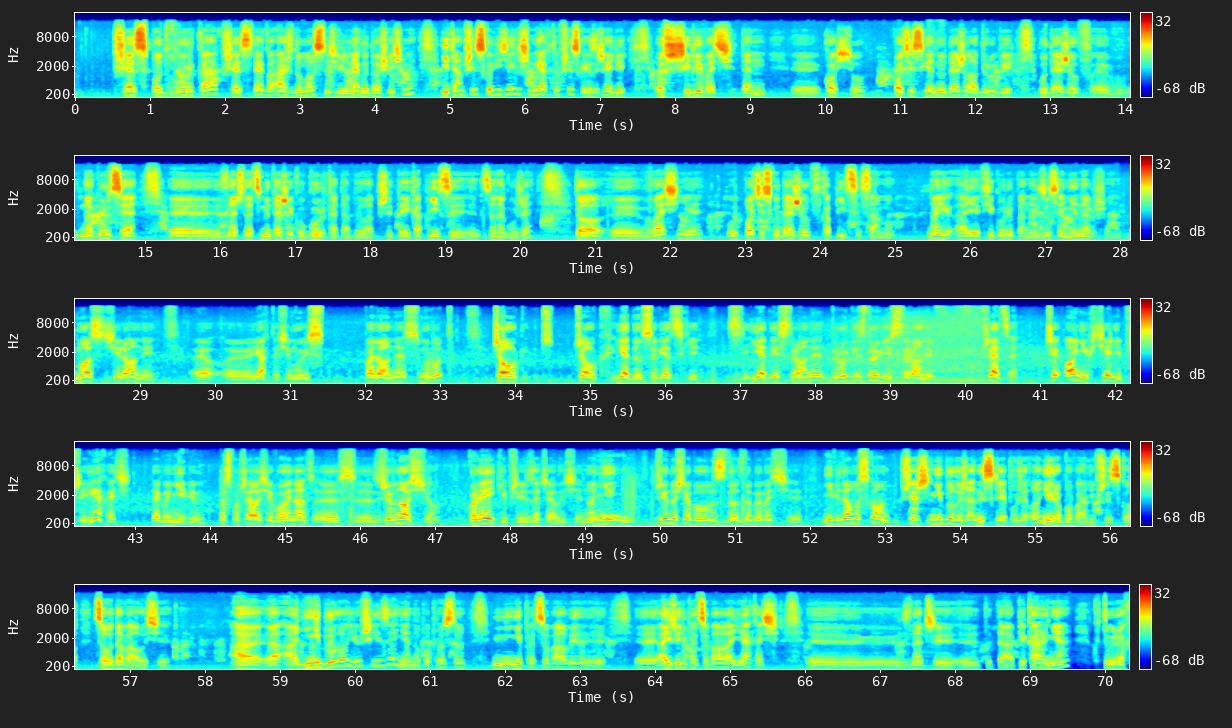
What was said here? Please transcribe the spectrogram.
Przez podwórka, przez tego, aż do mostu Zielonego doszliśmy i tam wszystko widzieliśmy, jak to wszystko. Jak zaczęli ostrzeliwać ten e, kościół, pocisk jeden uderzył, a drugi uderzył w, w, na górce, e, znaczy na cmentarzyku, górka ta była przy tej kaplicy, co na górze, to e, właśnie pocisk uderzył w kaplicę samą. No i, ale figury Pana Jezusa nie naruszone. Most zielony, e, e, jak to się mówi, spalony, smród, czołg, czołg jeden sowiecki z jednej strony, drugi z drugiej strony w rzece. Czy oni chcieli przyjechać, tego nie wiem. Rozpoczęła się wojna e, z, z żywnością. Kolejki przecież zaczęły się. No nie, nie, żywność trzeba było zdo- zdobywać e, nie wiadomo skąd. Przecież nie było żadnych sklepów, że oni rabowali wszystko, co udawało się. A, a, nie było już jedzenia, no po prostu nie, nie pracowały, e, a jeżeli pracowała jakaś, e, znaczy e, ta piekarnia, która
